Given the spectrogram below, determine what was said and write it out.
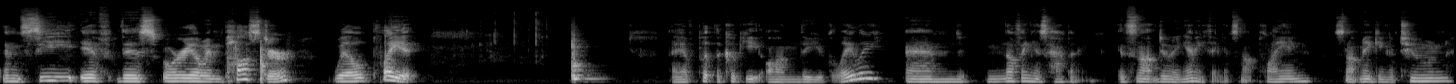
and see if this Oreo imposter will play it. I have put the cookie on the ukulele and nothing is happening. It's not doing anything. It's not playing. It's not making a tune.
